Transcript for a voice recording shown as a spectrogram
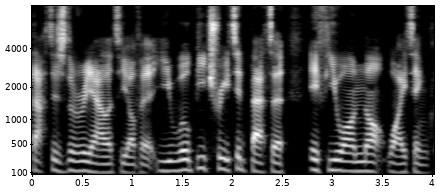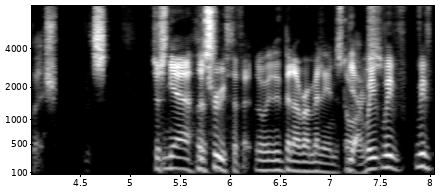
that is the reality of it. You will be treated better if you are not white English. It's just Yeah, the truth of it. We've been over a million stories. Yeah, we, we've we've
